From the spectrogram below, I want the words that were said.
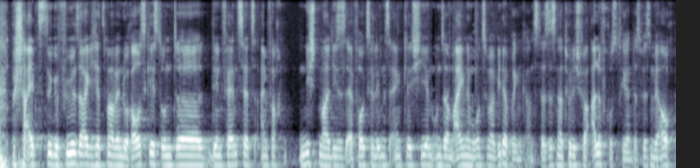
bescheidenste Gefühl, sage ich jetzt mal, wenn du rausgehst und äh, den Fans jetzt einfach nicht mal dieses Erfolgserlebnis eigentlich hier in unserem eigenen Wohnzimmer wiederbringen kannst. Das ist natürlich für alle frustrierend, das wissen wir auch.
